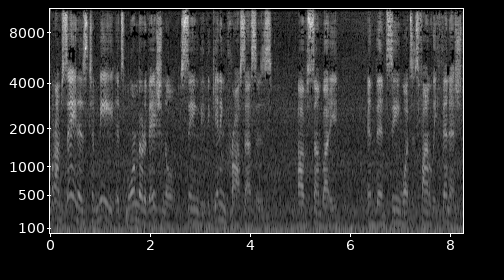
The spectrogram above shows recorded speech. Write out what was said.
What I'm saying is, to me, it's more motivational seeing the beginning processes of somebody and then seeing once it's finally finished.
